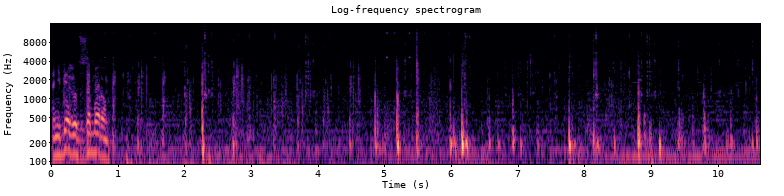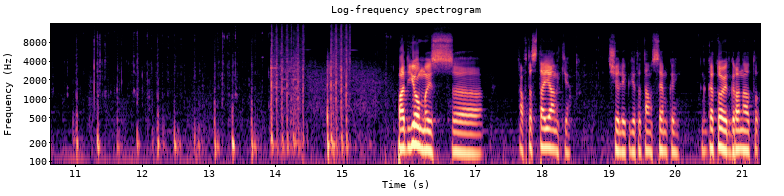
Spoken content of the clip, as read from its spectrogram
Они бегают за забором. Подъем из э, автостоянки. Челик где-то там с эмкой. Готовит гранату.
